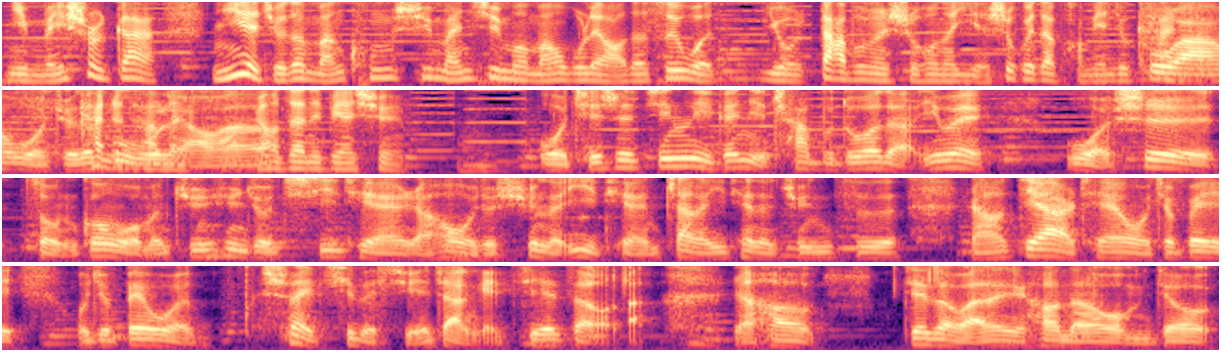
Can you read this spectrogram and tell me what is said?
你没事儿干，你也觉得蛮空虚、蛮寂寞、蛮无聊的。所以我有大部分时候呢，也是会在旁边就看着，不啊，我觉得不无聊啊。然后在那边训。我其实经历跟你差不多的，因为我是总共我们军训就七天，然后我就训了一天，站了一天的军姿，然后第二天我就被我就被我帅气的学长给接走了，然后。接走完了以后呢，我们就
